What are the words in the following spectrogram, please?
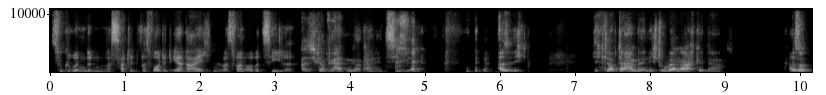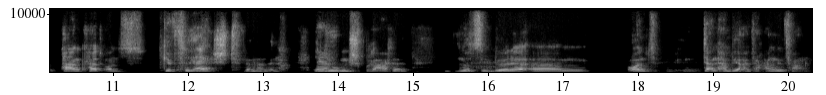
zu gründen? Was, hattet, was wolltet ihr erreichen? Was waren eure Ziele? Also ich glaube, wir hatten gar keine Ziele. also ich, ich glaube, da haben wir nicht drüber nachgedacht. Also Punk hat uns geflasht, wenn man in, in ja. Jugendsprache nutzen würde. Ähm, und dann haben wir einfach angefangen.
